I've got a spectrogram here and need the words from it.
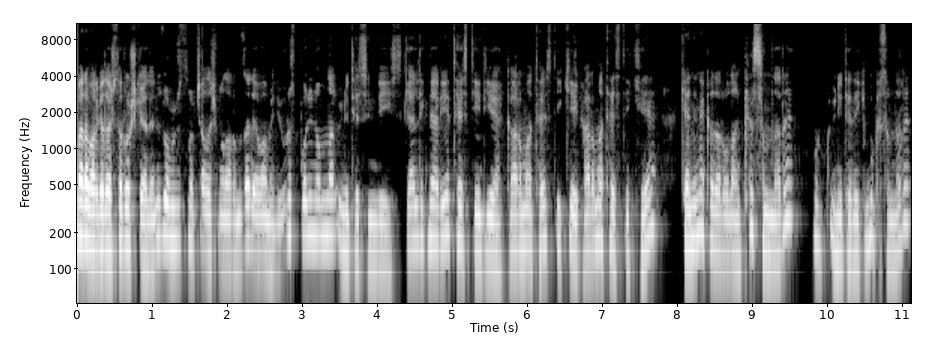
Merhaba arkadaşlar, hoş geldiniz. 10. sınıf çalışmalarımıza devam ediyoruz. Polinomlar ünitesindeyiz. Geldik nereye? Test 7'ye. Karma test 2, karma test 2'ye. Kendine kadar olan kısımları, bu ünitedeki bu kısımları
